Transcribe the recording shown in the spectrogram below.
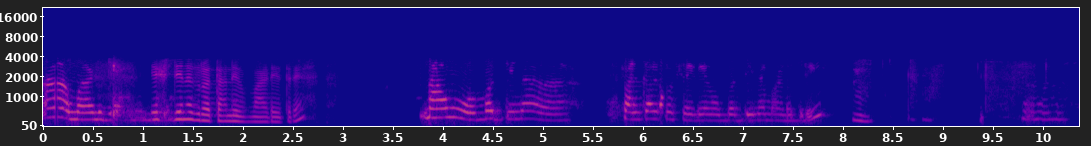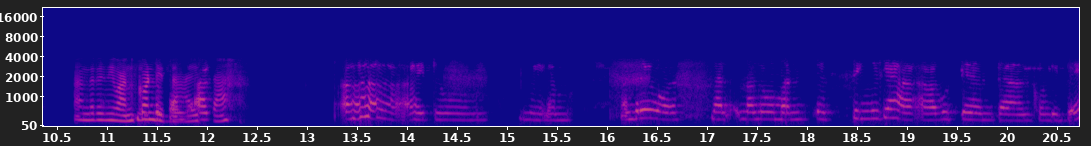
ಹಾಂ ಮಾಡಿದ್ವಿ. ಎಷ್ಟು ದಿನದ ವ್ರತ ನೀವು ಮಾಡಿದ್ರಿ? ನಾವು ಒಂಬತ್ತು ದಿನ ಸಂಕಲ್ಪ ಸೇವೆ ಒಂಬತ್ತು ದಿನ ಮಾಡಿದ್ರಿ. ಅಂದ್ರೆ ಅಂದರೆ ನೀವು ಅನ್ಕೊಂಡಿದ್ದ ಆಯ್ತಾ? ಆಯ್ತು ಮೇಡಮ್ ಅಂದ್ರೆ ನಾನ್- ಮಂತ್ ತಿಂಗಳಿಗೆ ಆಗುತ್ತೆ ಅಂತ ಅನ್ಕೊಂಡಿದ್ದೆ.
